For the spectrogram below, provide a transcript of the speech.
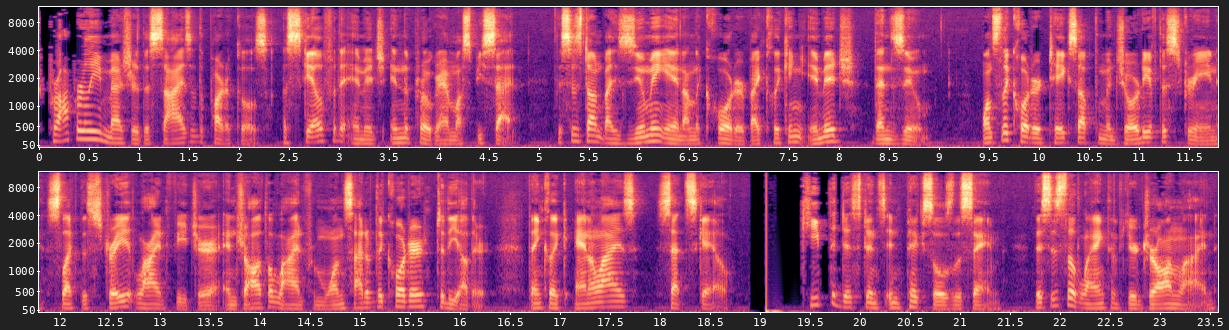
To properly measure the size of the particles, a scale for the image in the program must be set. This is done by zooming in on the quarter by clicking Image, then Zoom. Once the quarter takes up the majority of the screen, select the straight line feature and draw the line from one side of the quarter to the other. Then click Analyze, Set Scale. Keep the distance in pixels the same. This is the length of your drawn line.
